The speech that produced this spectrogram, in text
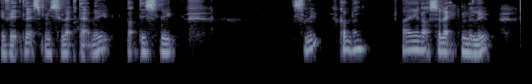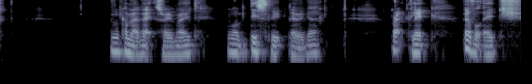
If it lets me select that loop. But this loop. Loop, come on. Why are you not selecting the loop? We'll come out of x-ray mode. I want this loop, there we go. Right click, bevel edge,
